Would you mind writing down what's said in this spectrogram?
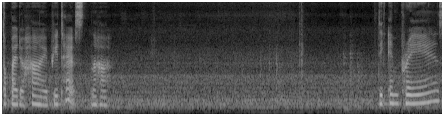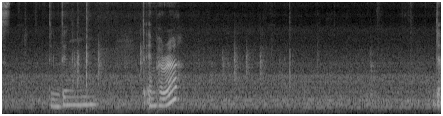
ต่อไป The High Priestess นะคะ The Empress ตึงตึง The Emperor The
